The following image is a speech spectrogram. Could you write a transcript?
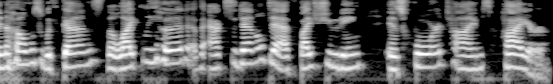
In homes with guns, the likelihood of accidental death by shooting is four times higher.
